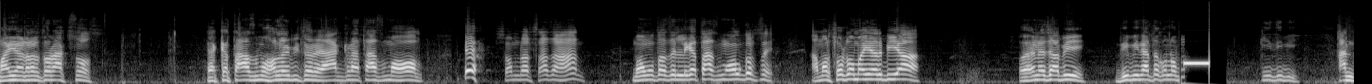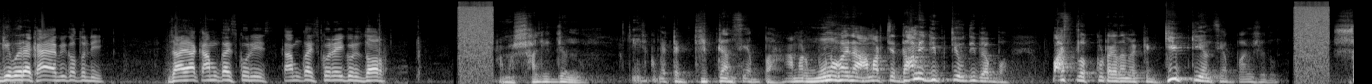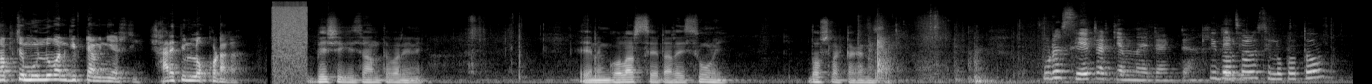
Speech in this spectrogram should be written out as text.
মাইয়াডার তো রাখছস। একটা তাজমহলের ভিতরে আগ্রা তাজমহল। এহ, সম্রাট শাহজাহান মমতাজের লেগে তাজমহল করছে। আমার ছোট মাইয়ার বিয়া। ওখানে যাবি দিবি না তো কোনো কি দিবি? আনকি বইরা খাই আবি কতটি? যায়া কাম কাজ করিস কাম কাজ করে এই করিস ধর। আমার শালির জন্য এরকম একটা গিফট আনছি আব্বা। আমার মনে হয় না আমার চেয়ে দামি গিফট কেউ দিবে আব্বা। পাঁচ লক্ষ টাকা দামের একটা গিফটই আনছি আব্বা আমি শুধু। সবচেয়ে মূল্যবান গিফট আমি নিয়ে আসছি সাড়ে তিন লক্ষ টাকা। বেশি কিছু আনতে পারিনি। এনে গলার সেট আর এই সুই দশ লাখ টাকা নিচ্ছে পুরো সেট আর কি আম্মা এটা একটা? কি দরকার ছিল কত?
